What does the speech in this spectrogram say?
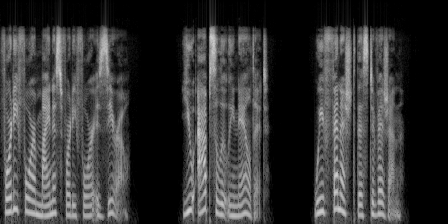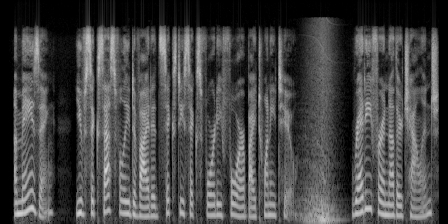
44 minus 44 is 0. You absolutely nailed it. We've finished this division. Amazing, you've successfully divided 6644 by 22. Ready for another challenge?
